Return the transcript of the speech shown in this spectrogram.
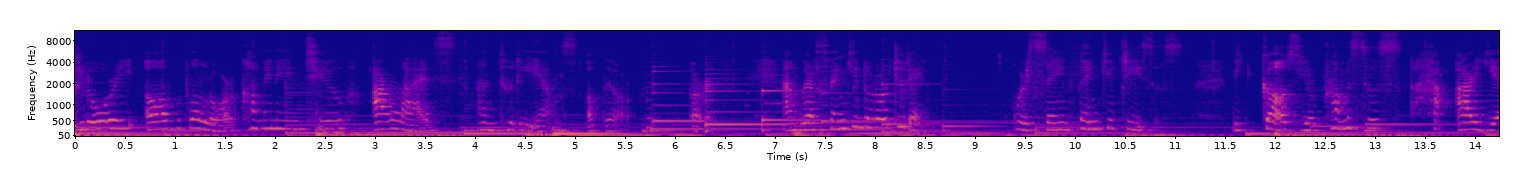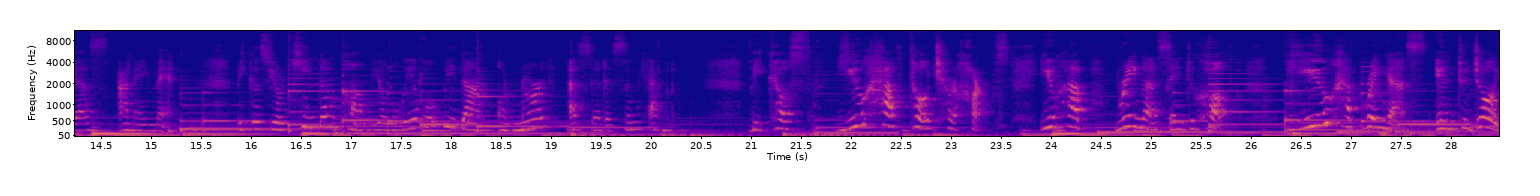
glory of the Lord coming into our lives and to the ends of the earth. And we are thanking the Lord today. We're saying, Thank you, Jesus, because your promises are yes and amen. Because your kingdom come, your will will be done on earth as it is in heaven because you have touched our hearts. You have bring us into hope. You have bring us into joy.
